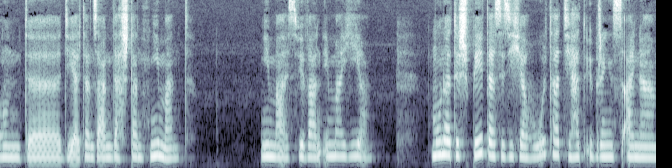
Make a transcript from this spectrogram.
Und äh, die Eltern sagen, da stand niemand. Niemals. Wir waren immer hier. Monate später, als sie sich erholt hat, die hat übrigens eine,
